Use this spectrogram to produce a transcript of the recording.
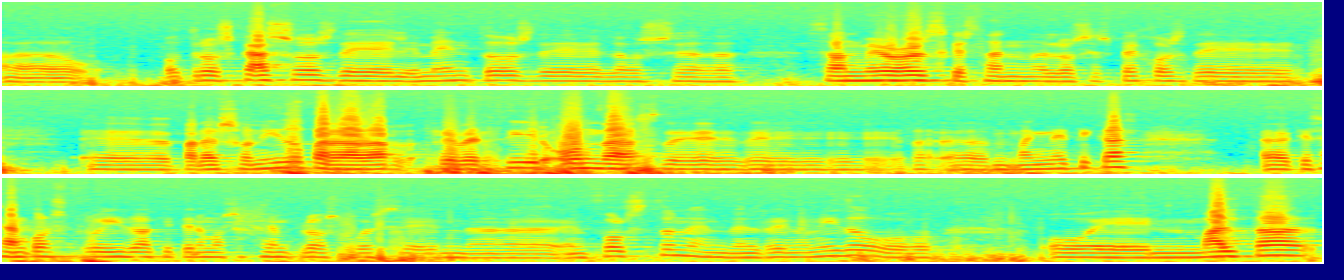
Eh, otros casos de elementos de los eh, sun mirrors, que están en los espejos de, para el sonido, para dar- revertir ondas de- magnéticas, que se han construido, aquí tenemos ejemplos pues, en, en Folkestone, en el Reino Unido, o, en Malta,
